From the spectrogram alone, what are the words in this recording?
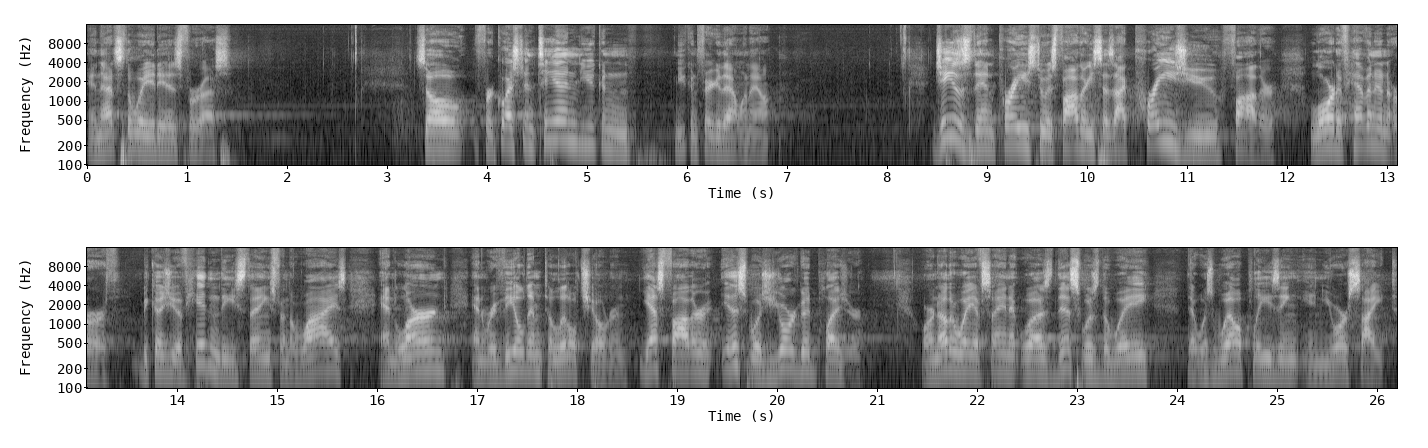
And that's the way it is for us. So for question 10, you can, you can figure that one out. Jesus then prays to his Father. He says, I praise you, Father, Lord of heaven and earth, because you have hidden these things from the wise and learned and revealed them to little children. Yes, Father, this was your good pleasure. Or another way of saying it was, this was the way that was well pleasing in your sight.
